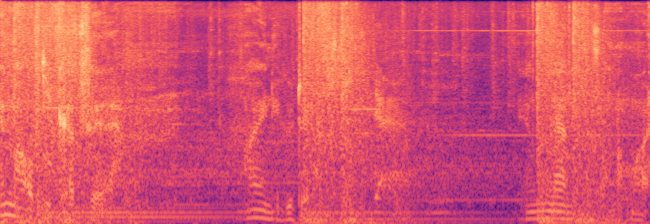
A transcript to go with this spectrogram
Immer auf die Köpfe. Meine Güte. Dann lerne ich das auch nochmal.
